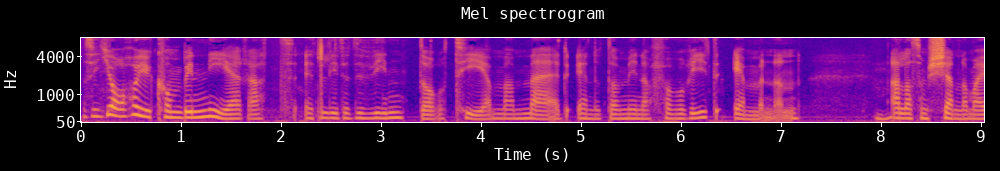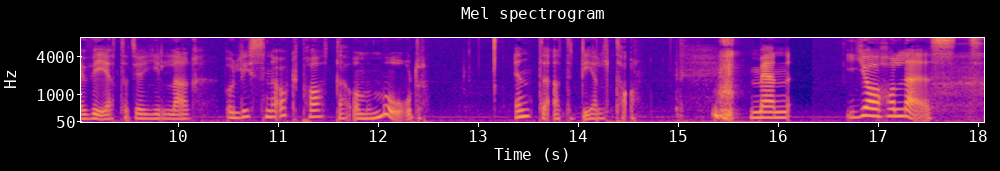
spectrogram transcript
Alltså jag har ju kombinerat ett litet vintertema med en av mina favoritämnen. Mm. Alla som känner mig vet att jag gillar att lyssna och prata om mord. Inte att delta. Men jag har läst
